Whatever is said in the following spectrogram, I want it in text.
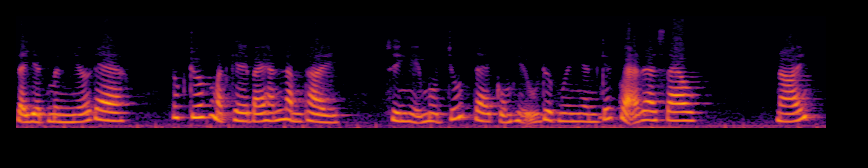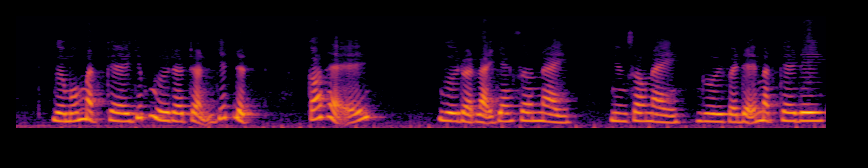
Lại giật mình nhớ ra, Lúc trước Mạch Khê bái hắn làm thầy, Suy nghĩ một chút ta cũng hiểu được nguyên nhân kết quả ra sao. Nói, Người muốn Mạch Khê giúp ngươi ra trận giết địch, Có thể Ngươi đoạt lại Giang Sơn này nhưng sau này người phải để Mạch Khê đi.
